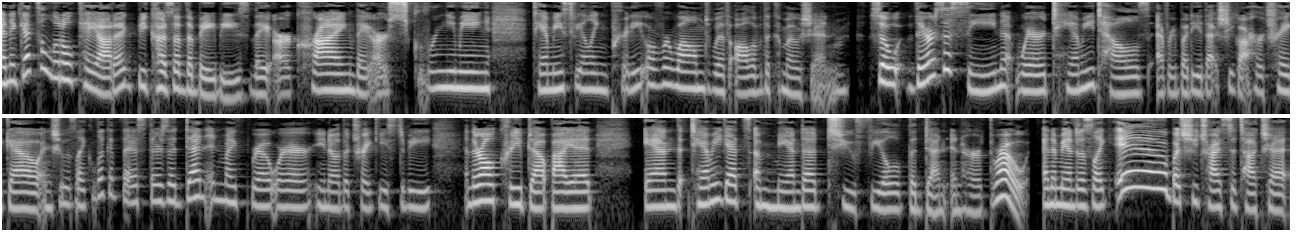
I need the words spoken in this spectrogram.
And it gets a little chaotic because of the babies. They are crying, they are screaming. Tammy's feeling pretty overwhelmed with all of the commotion. So there's a scene where Tammy tells everybody that she got her trach out and she was like, Look at this, there's a dent in my throat where, you know, the trach used to be. And they're all creeped out by it. And Tammy gets Amanda to feel the dent in her throat. And Amanda's like, ew, but she tries to touch it.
